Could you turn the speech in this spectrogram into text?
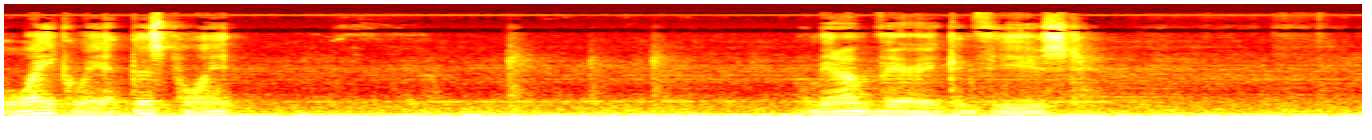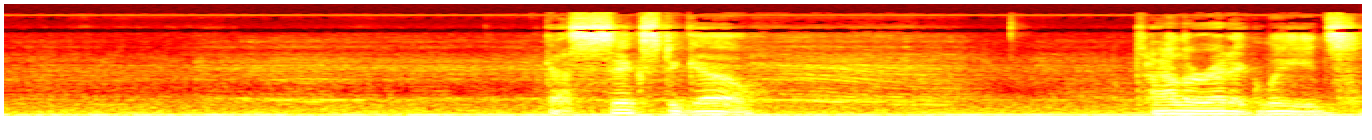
likely at this point. I mean, I'm very confused. Got six to go. Tyler Reddick leads.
